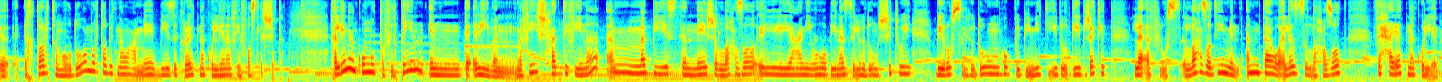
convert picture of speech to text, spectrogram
آه، اخترت موضوع مرتبط نوعا ما بذكرياتنا كلنا في فصل الشتاء. خلينا نكون متفقين إن تقريبا مفيش حد فينا ما بيستناش اللحظة اللي يعني وهو بينزل الهدوم الشتوي بيرص الهدوم هوب بيمد إيده في جيب جاكيت لقى فلوس. اللحظة دي من أمتع وألذ اللحظات في حياتنا كلنا.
